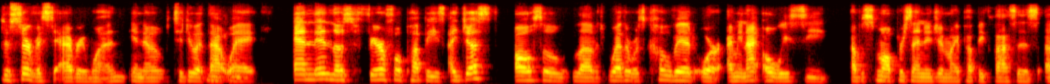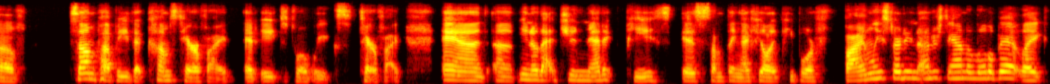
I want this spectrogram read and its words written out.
disservice to everyone you know to do it that Mhm. way and then those fearful puppies i just also loved whether it was covid or i mean i always see a small percentage in my puppy classes of some puppy that comes terrified at 8 to 12 weeks terrified. And um, you know that genetic piece is something i feel like people are finally starting to understand a little bit like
